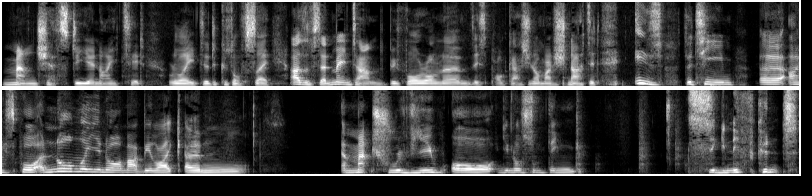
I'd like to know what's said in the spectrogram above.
Manchester United related. Because obviously, as I've said many times before on um, this podcast, you know, Manchester United is the team uh, I support, and normally, you know, it might be like um, a match review or you know something significant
